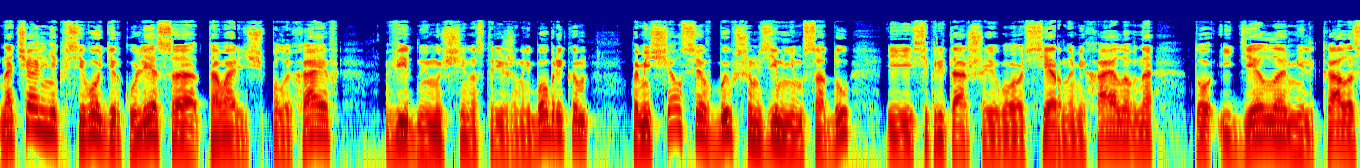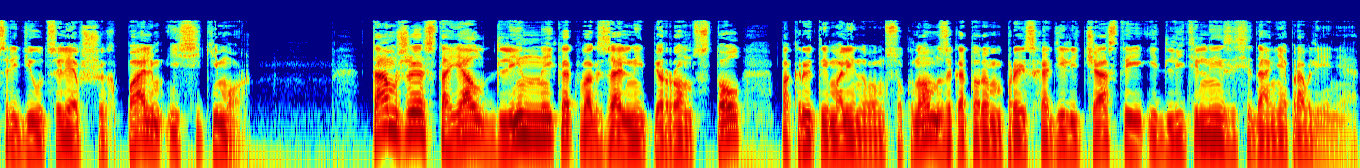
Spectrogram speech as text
Начальник всего Геркулеса, товарищ Полыхаев, видный мужчина, стриженный бобриком, помещался в бывшем зимнем саду, и секретарша его Серна Михайловна то и дело мелькала среди уцелевших пальм и сикимор. Там же стоял длинный, как вокзальный перрон, стол, покрытый малиновым сукном, за которым происходили частые и длительные заседания правления.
